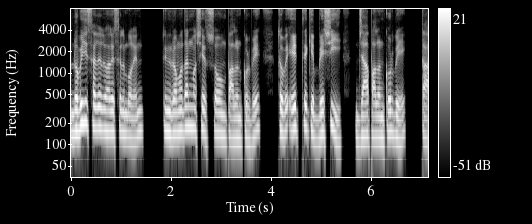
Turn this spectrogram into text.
নবীজি সাল্লু আলাইসাল্লাম বলেন তুমি রমাদান মাসের সোম পালন করবে, তবে এর থেকে বেশি যা পালন করবে, তা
